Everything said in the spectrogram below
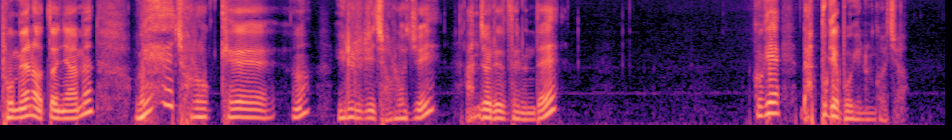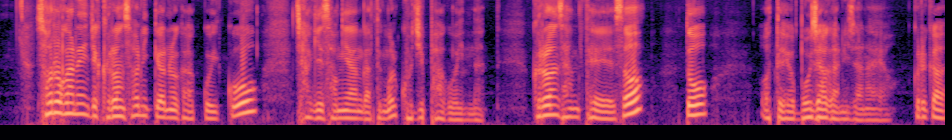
보면 어떠냐면 왜 저렇게 어? 일일이 저러지? 안 저래도 되는데 그게 나쁘게 보이는 거죠. 서로 간에 이제 그런 선입견을 갖고 있고 자기 성향 같은 걸 고집하고 있는 그런 상태에서 또 어때요? 모자간이잖아요. 그러니까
